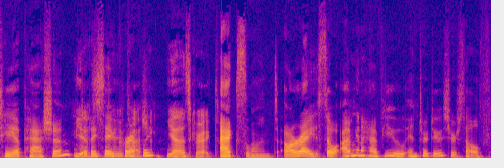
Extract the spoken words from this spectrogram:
Tea Passion. Yes, Did I say it correctly? Passion. Yeah, that's correct. Excellent. All right. So I'm going to have you introduce yourself.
